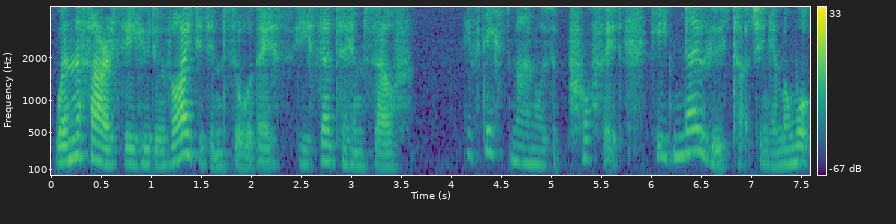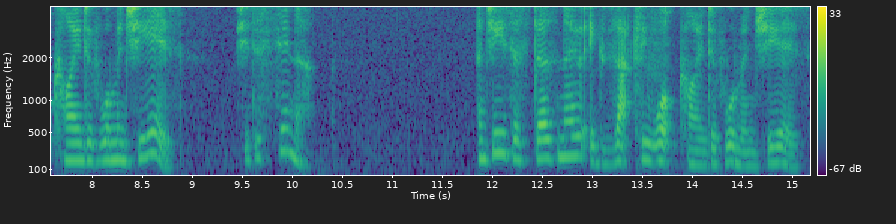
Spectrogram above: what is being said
When the Pharisee who'd invited him saw this, he said to himself, If this man was a prophet, he'd know who's touching him and what kind of woman she is. She's a sinner. And Jesus does know exactly what kind of woman she is,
